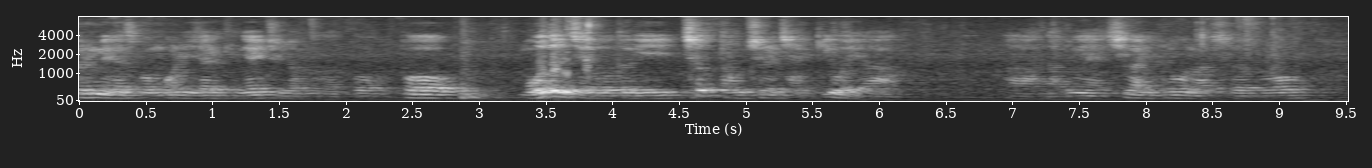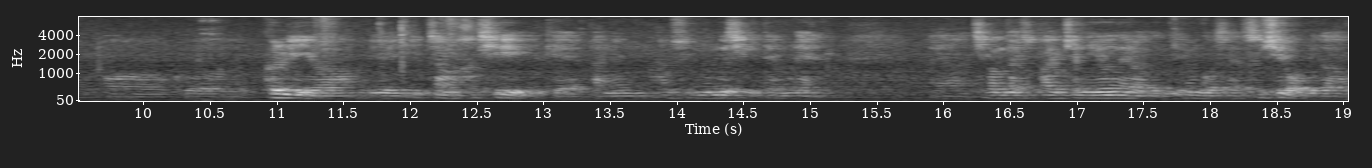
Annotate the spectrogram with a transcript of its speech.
그런 면에서 보면 오늘 이 자리 굉장히 중요한 것 같고 또 모든 제도들이 첫 단추를 잘 끼워야 아, 나중에 시간이 흐르고 나서도 어, 그 권리와 우리의 입장을 확실히 이렇게 반영할 수 있는 것이기 때문에 어, 지방자치발전위원회라든지 이런 곳에 수시로 우리가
